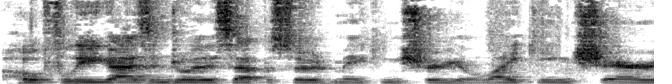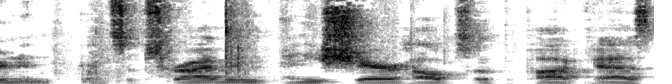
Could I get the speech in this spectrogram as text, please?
hopefully you guys enjoy this episode making sure you're liking sharing and, and subscribing. Any share helps with the podcast.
